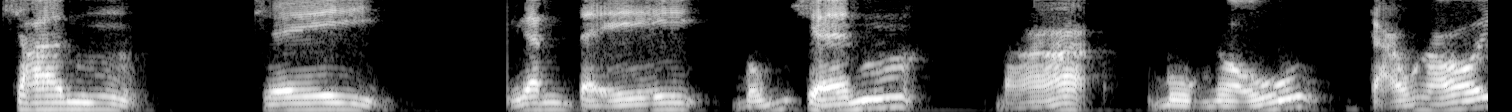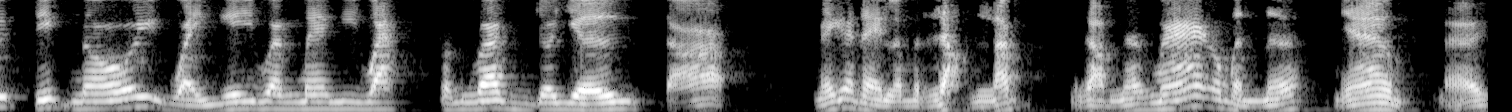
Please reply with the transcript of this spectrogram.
sân si ganh tị bụng xỉn đó buồn ngủ trạo hối tiếc nối hoài nghi quan mang nghi hoặc vân vân cho dự. Đó mấy cái này là mình rộng lắm rầm hơn má của mình nữa nha Đấy.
